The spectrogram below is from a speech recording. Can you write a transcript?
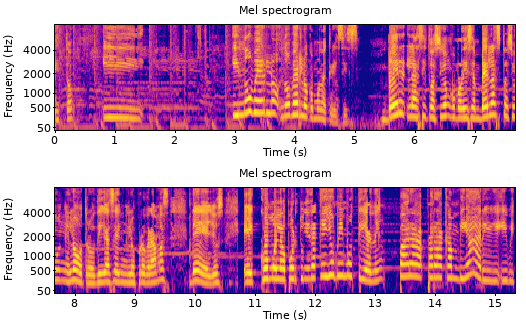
esto y, y no verlo, no verlo como una crisis. Ver la situación, como dicen, ver la situación en el otro, dígase en los programas de ellos, eh, como la oportunidad que ellos mismos tienen para, para cambiar y, y-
